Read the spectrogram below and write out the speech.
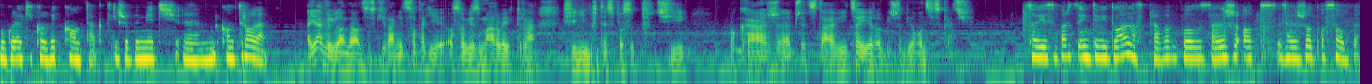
w ogóle jakikolwiek kontakt i żeby mieć ym, kontrolę A jak wygląda odzyskiwanie? Co takiej osobie zmarłej, która się niby w ten sposób ci pokaże, przedstawi, co jej robisz, żeby ją odzyskać? To jest bardzo indywidualna sprawa, bo zależy od, zależy od osoby.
